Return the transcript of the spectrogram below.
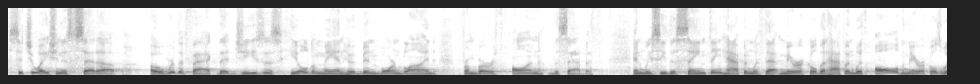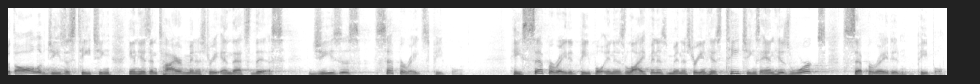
situation is set up over the fact that Jesus healed a man who had been born blind from birth on the Sabbath. And we see the same thing happen with that miracle that happened with all the miracles, with all of Jesus' teaching in his entire ministry, and that's this Jesus separates people. He separated people in his life and his ministry, and his teachings and his works separated people.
